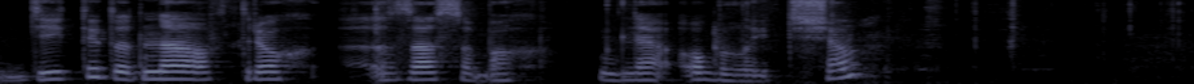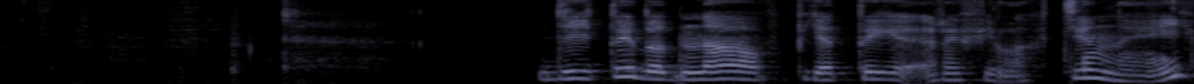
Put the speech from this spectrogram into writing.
Дійти до дна в трьох засобах для обличчя. Дійти до дна в п'яти рефілах тіней.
